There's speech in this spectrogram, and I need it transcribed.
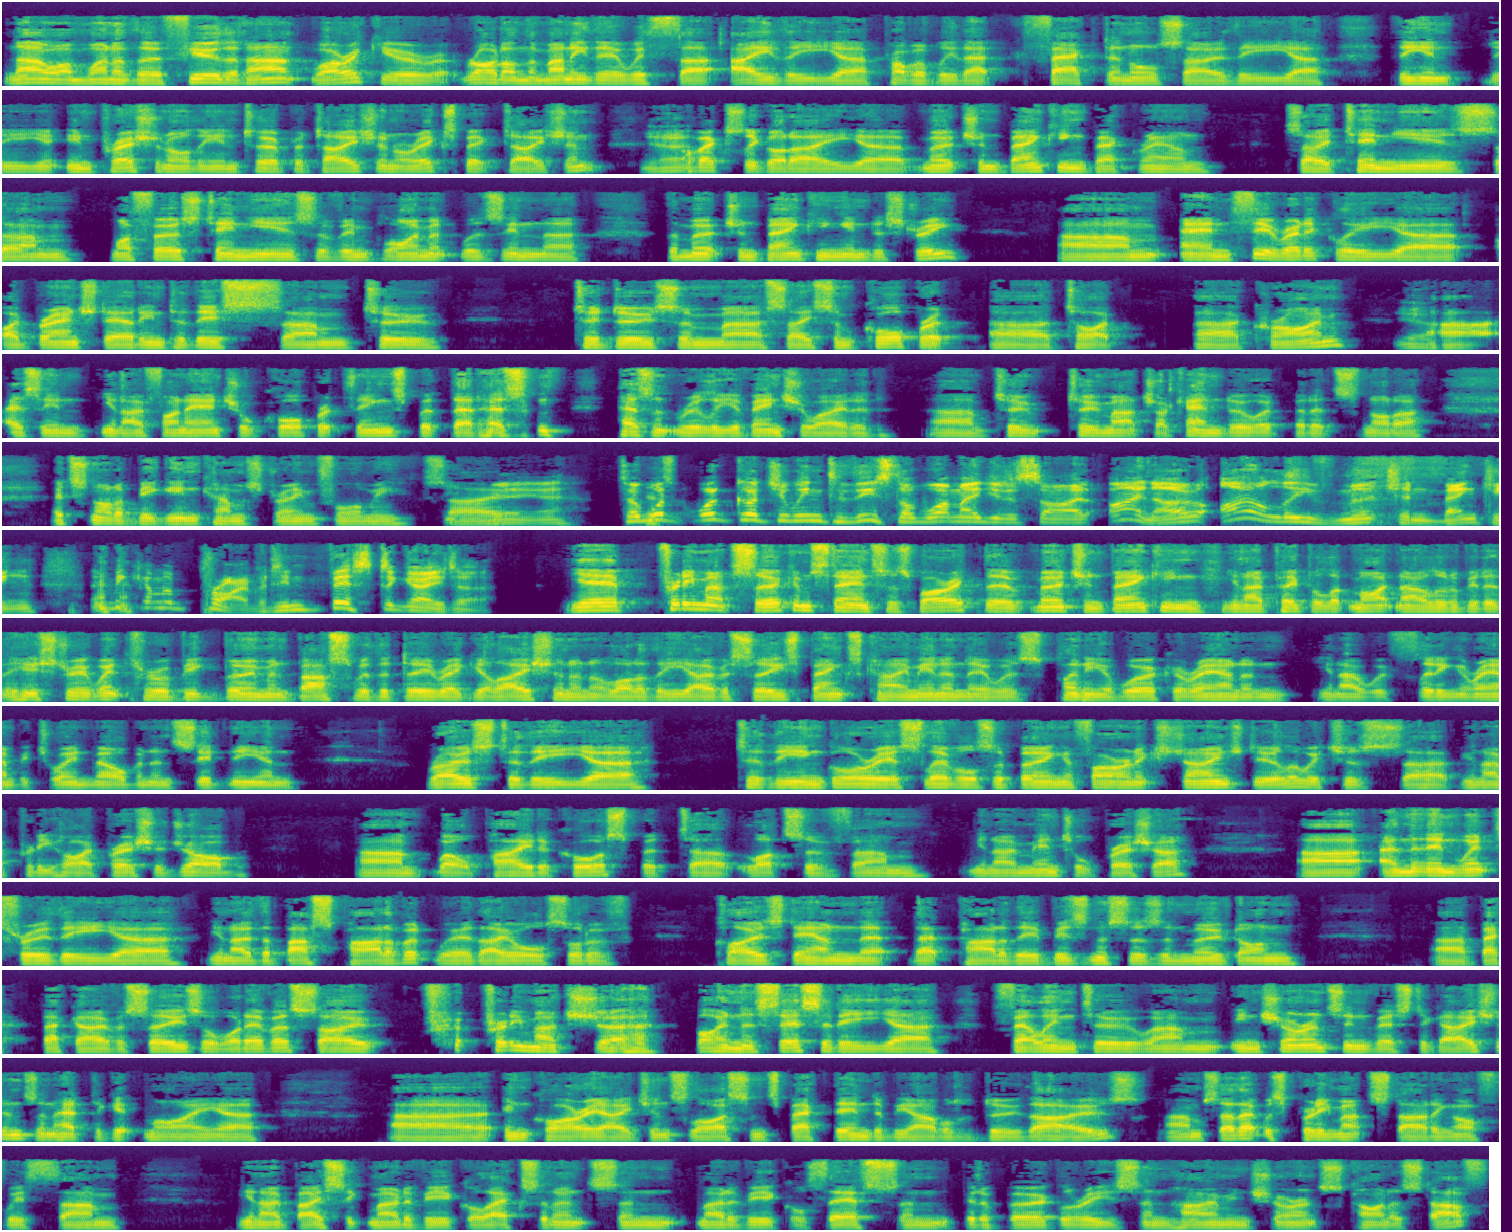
No i'm one of the few that aren't warwick. You're right on the money there with uh, a the uh, probably that fact and also the uh, the in, the impression or the interpretation or expectation. Yeah. i've actually got a uh, merchant banking background so 10 years um, my first 10 years of employment was in the the merchant banking industry. Um, and theoretically, uh, I branched out into this um, to to do some, uh, say, some corporate uh, type uh, crime, yeah. Uh, as in you know financial corporate things. But that hasn't hasn't really eventuated um, too too much. I can do it, but it's not a it's not a big income stream for me. So yeah, yeah. So what what got you into this? What made you decide? I know I'll leave merchant banking and become a private investigator. Yeah, pretty much circumstances, Warwick. The merchant banking, you know, people that might know a little bit of the history went through a big boom and bust with the deregulation, and a lot of the overseas banks came in, and there was plenty of work around, and you know, we're flitting around between Melbourne and Sydney, and rose to the uh, to the inglorious levels of being a foreign exchange dealer, which is uh, you know pretty high pressure job, um, well paid, of course, but uh, lots of um, you know mental pressure uh, and then went through the uh, you know the bus part of it where they all sort of closed down that that part of their businesses and moved on uh, back back overseas or whatever. So pretty much uh, by necessity uh, fell into um, insurance investigations and had to get my uh, inquiry agent's license back then to be able to do those. Um, so that was pretty much starting off with, um, you know, basic motor vehicle accidents and motor vehicle thefts and a bit of burglaries and home insurance kind of stuff.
